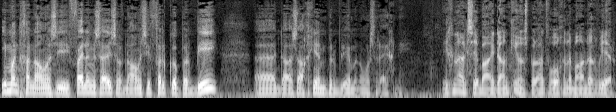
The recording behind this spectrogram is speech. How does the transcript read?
iemand gaan namens die veilingshuis of namens die verkoper be uh, daar's daar geen probleem in ons reg nie. Ignas sê baie dankie. Ons praat volgende maandag weer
